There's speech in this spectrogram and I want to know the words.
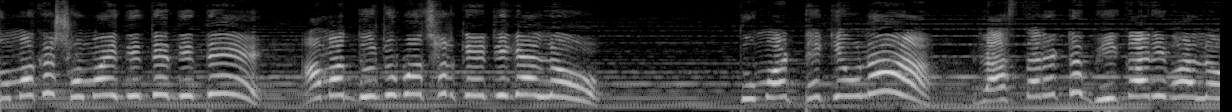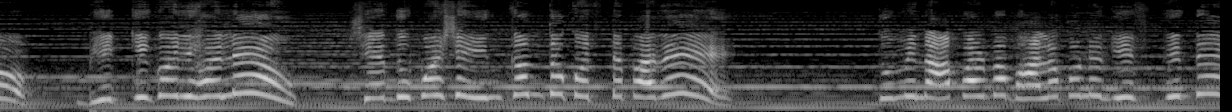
তোমাকে সময় দিতে দিতে আমার দুটো বছর কেটে গেল। তোমার থেকেও না, রাস্তার একটা ভিখারি ভালো। ভিক্ষি করি হলেও সে দু পয়সা ইনকাম তো করতে পারে। তুমি না পারবা ভালো কোনো গিফট দিতে,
